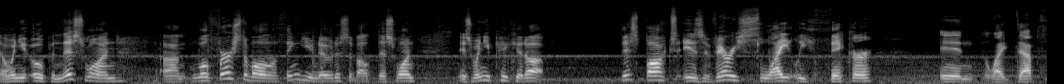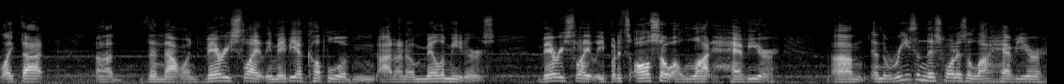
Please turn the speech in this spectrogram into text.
Now when you open this one, um, well first of all, the thing you notice about this one is when you pick it up, this box is very slightly thicker in like depth like that uh, than that one. Very slightly, maybe a couple of, I don't know, millimeters. Very slightly, but it's also a lot heavier. Um, and the reason this one is a lot heavier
